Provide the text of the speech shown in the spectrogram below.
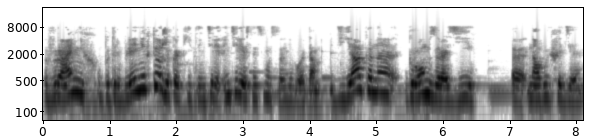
в ранних употреблениях тоже какие-то интересные смыслы у него. Там «дьякона гром зарази» э, на выходе,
